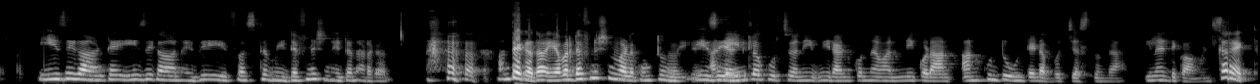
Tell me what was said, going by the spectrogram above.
చెప్పండి. ఈజీగా అంటే ఈజీగా అనేది ఫస్ట్ మీ డెఫినేషన్ ఏంటని అడగాలి. అంతే కదా ఎవరి డెఫినేషన్ వాళ్ళకి ఉంటుంది. ఈజీ ఇంట్లో కూర్చొని మీరు అనుకున్నవన్నీ కూడా అన్- అనుకుంటూ ఉంటే డబ్బు వచ్చేస్తుందా ఇలాంటి కామెంట్స్ కరెక్ట్.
